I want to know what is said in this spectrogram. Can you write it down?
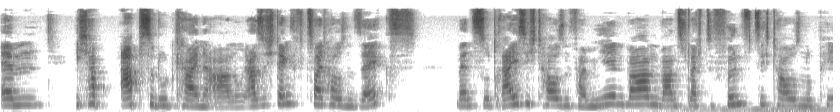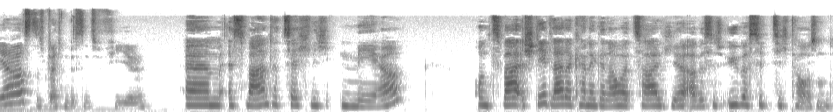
Ähm, ich habe absolut keine Ahnung. Also ich denke 2006, wenn es so 30.000 Familien waren, waren es vielleicht so 50.000 Au-pairs. Das ist vielleicht ein bisschen zu viel. Ähm, es waren tatsächlich mehr. Und zwar, es steht leider keine genaue Zahl hier, aber es ist über 70.000.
